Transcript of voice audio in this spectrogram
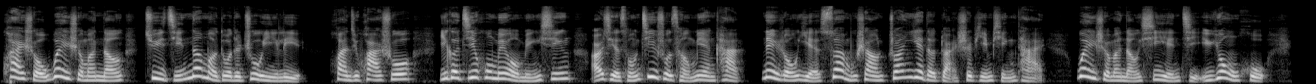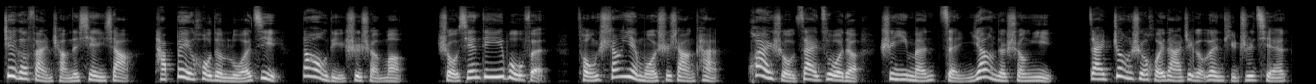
快手为什么能聚集那么多的注意力？换句话说，一个几乎没有明星，而且从技术层面看，内容也算不上专业的短视频平台，为什么能吸引几亿用户？这个反常的现象，它背后的逻辑？到底是什么？首先，第一部分从商业模式上看，快手在做的是一门怎样的生意？在正式回答这个问题之前，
